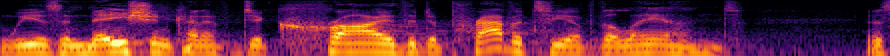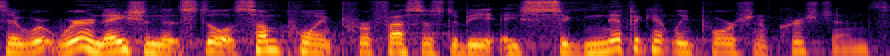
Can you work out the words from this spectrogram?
we as a nation kind of decry the depravity of the land. And say, we're, we're a nation that still at some point professes to be a significantly portion of Christians.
